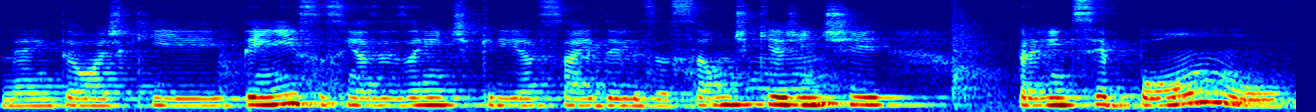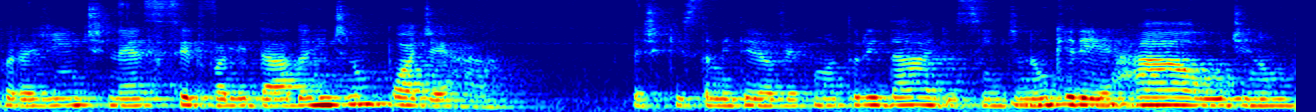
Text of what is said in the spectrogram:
Né? Então acho que tem isso, assim, às vezes a gente cria essa idealização de que a gente, pra gente ser bom ou pra gente né, ser validado, a gente não pode errar. Acho que isso também tem a ver com maturidade, assim, de não querer errar ou de não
